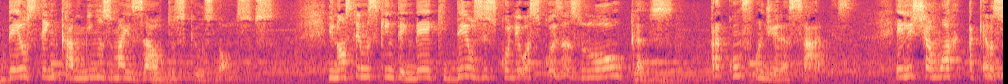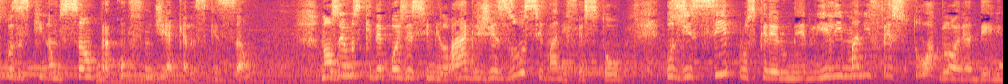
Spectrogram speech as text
Deus tem caminhos mais altos que os nossos. E nós temos que entender que Deus escolheu as coisas loucas para confundir as sábias. Ele chamou aquelas coisas que não são para confundir aquelas que são. Nós vemos que depois desse milagre, Jesus se manifestou. Os discípulos creram nele e ele manifestou a glória dele.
